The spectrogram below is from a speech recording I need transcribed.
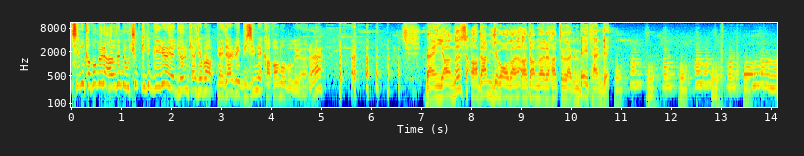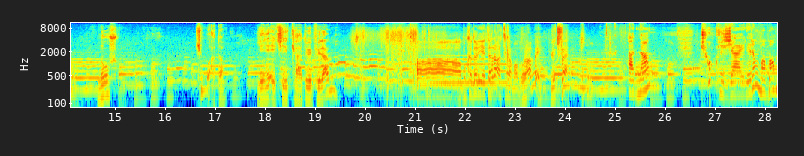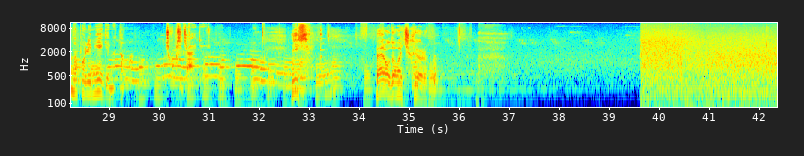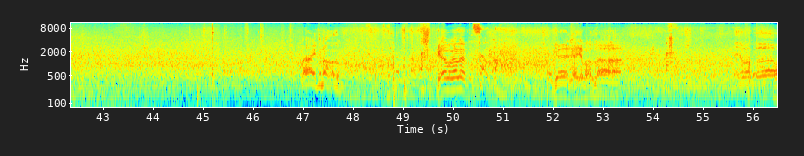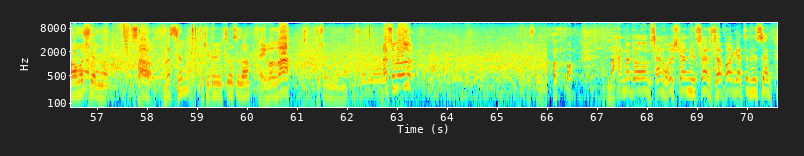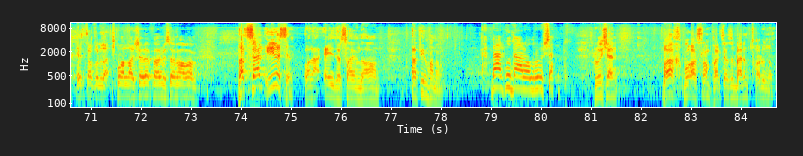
senin kafa böyle arada bir uçup gidip geliyor ya. Diyorum ki acaba Peder Bey bizimle kafa mı buluyor ha? Ben yalnız adam gibi olan adamları hatırlarım beyefendi. Nur. Kim bu adam? Yeni elçilik katibi falan mı? Aa, bu kadar yeter artık ama Burhan Bey. Lütfen. Adnan, çok rica ederim babamla polemiğe girme tamam. Çok rica ediyorum. Neyse. Ben odama çıkıyorum. Haydi bakalım. Gel bakalım. Sağ ol. Gel eyvallah. Ağam hoş geldin ağam. Sağ ol. Nasılsın? Teşekkür ederim. Siz nasılsınız ağam? Eyvallah. Teşekkür ederim ağam. Nasılsın oğlum? Mehmet ağam sen hoş gelmişsen, sefa getirmişsen. Estağfurullah. Vallahi şeref vermişsen ağam. Nasılsın? İyi misin? Valla iyidir sayın ağam. Öpeyim hanım. Berhudar ol Ruşen. Ruşen, bak bu aslan parçası benim torunum.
